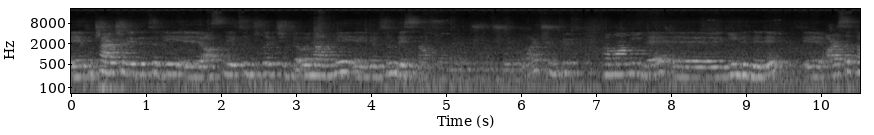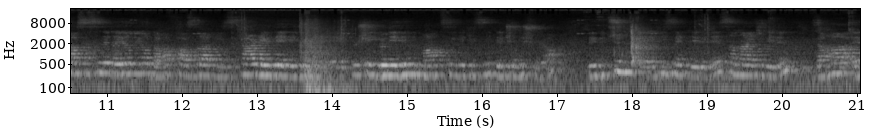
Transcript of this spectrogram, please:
E, bu çerçevede tabii aslında yatırımcılar için de önemli yatırım destinasyonları oluşturmuş oluyorlar. Çünkü tamamıyla gelirleri arsa tahsisine dayanıyor, daha fazla biz kar elde edelim, köşe yönelim mantığıyla kesinlikle çalışmıyor ve bütün hizmetlerini sanayicilerin daha e,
